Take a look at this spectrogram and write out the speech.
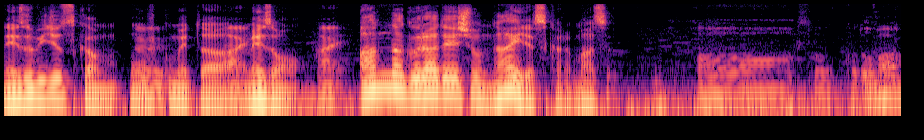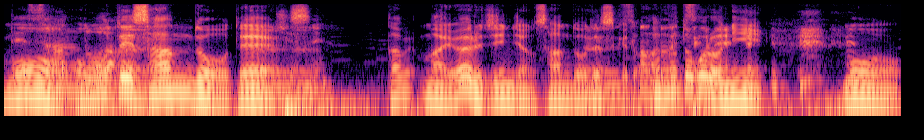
根津美術館も含めうんたはい。メゾン、えはい。あんなグラデーションないですからまず。ああそういうことか。表もう参道だ。表参道で、まあ、いわゆる神社の参道ですけど、うん。あんなところにも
